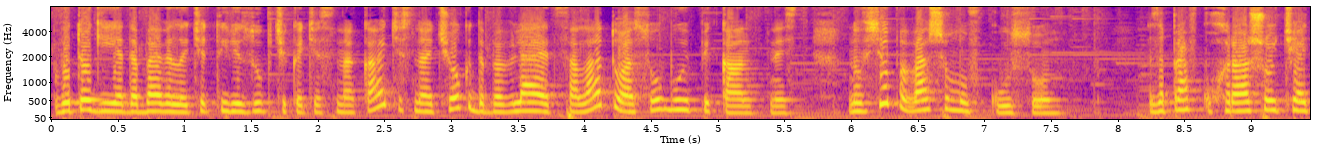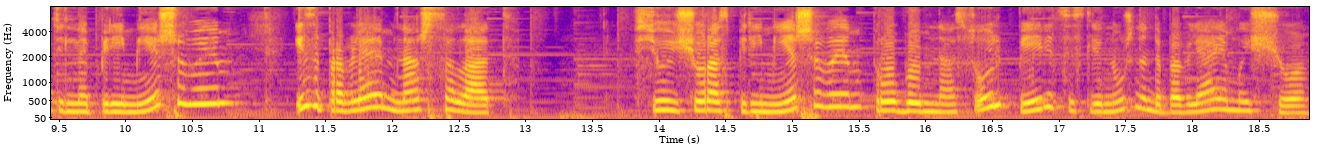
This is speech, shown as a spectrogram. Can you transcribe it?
В итоге я добавила 4 зубчика чеснока. Чесночок добавляет салату особую пикантность, но все по вашему вкусу. Заправку хорошо тщательно перемешиваем и заправляем наш салат. Все еще раз перемешиваем, пробуем на соль, перец, если нужно добавляем еще.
